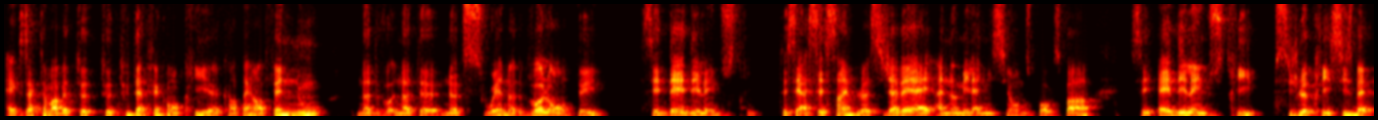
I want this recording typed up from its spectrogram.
Exactement. Ben, tu as tout à fait compris, Quentin. En fait, nous, notre, notre, notre souhait, notre volonté, c'est d'aider l'industrie. C'est assez simple. Si j'avais à, nommer la mission du Pôle Sport, c'est aider l'industrie. Si je le précise, ben,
